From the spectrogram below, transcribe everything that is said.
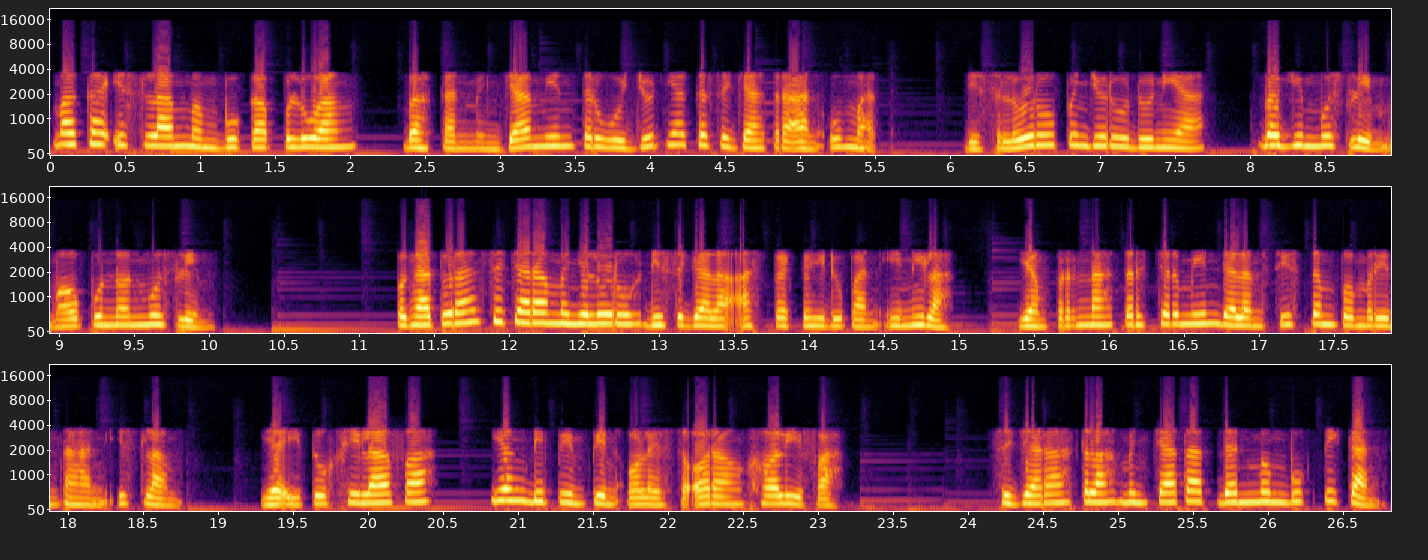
maka Islam membuka peluang bahkan menjamin terwujudnya kesejahteraan umat di seluruh penjuru dunia bagi Muslim maupun non-Muslim. Pengaturan secara menyeluruh di segala aspek kehidupan inilah yang pernah tercermin dalam sistem pemerintahan Islam, yaitu khilafah yang dipimpin oleh seorang khalifah. Sejarah telah mencatat dan membuktikan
